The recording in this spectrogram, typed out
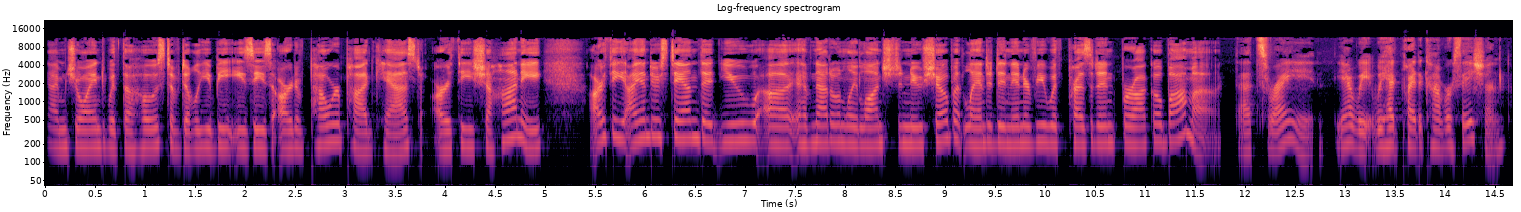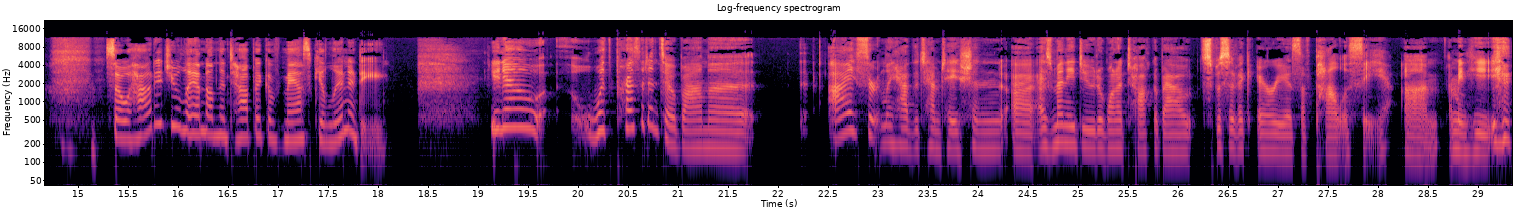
I'm joined with the host of WBEZ's Art of Power podcast, Aarti Shahani. Aarti, I understand that you uh, have not only launched a new show, but landed an interview with President Barack Obama. That's right. Yeah, we, we had quite a conversation. so, how did you land on the topic of masculinity? You know, with President Obama, I certainly have the temptation, uh, as many do, to want to talk about specific areas of policy. Um, I mean, he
